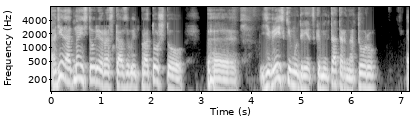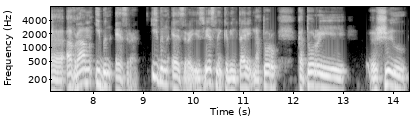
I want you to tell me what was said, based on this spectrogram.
Один, одна история рассказывает про то, что э, еврейский мудрец, комментатор на Тору э, Авраам ибн Эзра – Ибн Эзра, известный комментарий на Тору, который жил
